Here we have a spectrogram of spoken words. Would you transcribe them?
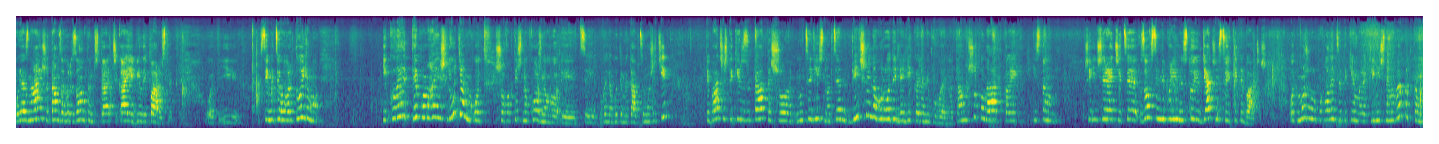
бо я знаю, що там за горизонтом чекає білий парусник. От, і всі ми цього вартуємо. І коли ти допомагаєш людям, от що фактично кожного е, це повинна бути мета в цьому житті, ти бачиш такі результати, що ну це дійсно це більшої нагороди для лікаря не повинно. Там шоколадка, якісь там чи інші речі, це зовсім не порівняно з тою вдячністю, яку ти бачиш. От можу похвалитися такими клінічними випадками,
